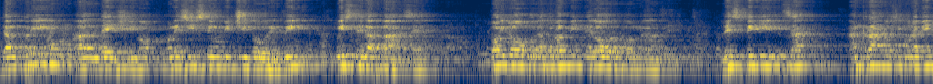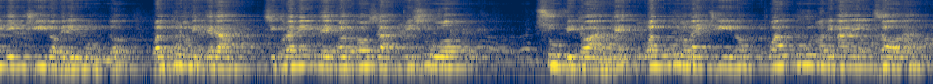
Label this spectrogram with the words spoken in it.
Dal primo al decimo non esiste un vincitore qui questa è la base. Poi dopo naturalmente loro con l'esperienza andranno sicuramente in giro per il mondo. Qualcuno metterà sicuramente qualcosa di suo subito anche. Qualcuno va in giro qualcuno rimane in zona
